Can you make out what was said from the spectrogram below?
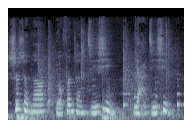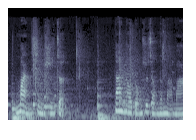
湿疹呢，有分成急性、亚急性、慢性湿疹。大脑董事长的妈妈，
